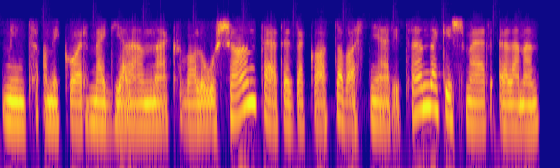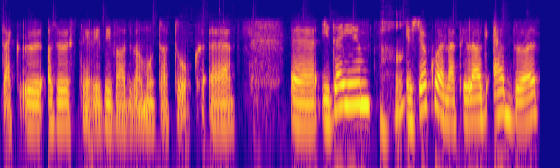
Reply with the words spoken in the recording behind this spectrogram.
mint amikor megjelennek valósan, tehát ezek a tavasz-nyári trendek is már lementek az ősztéli divatbemutatók idején, Aha. és gyakorlatilag ebből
